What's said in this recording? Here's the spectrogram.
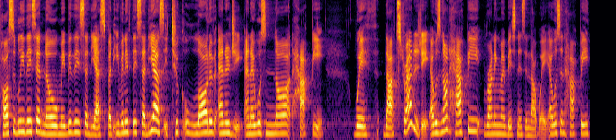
Possibly they said no, maybe they said yes, but even if they said yes, it took a lot of energy and I was not happy with that strategy. I was not happy running my business in that way. I wasn't happy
